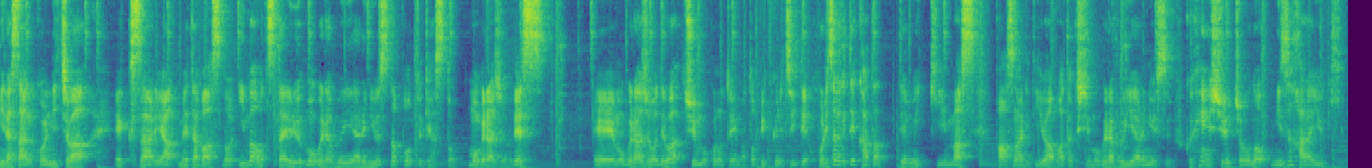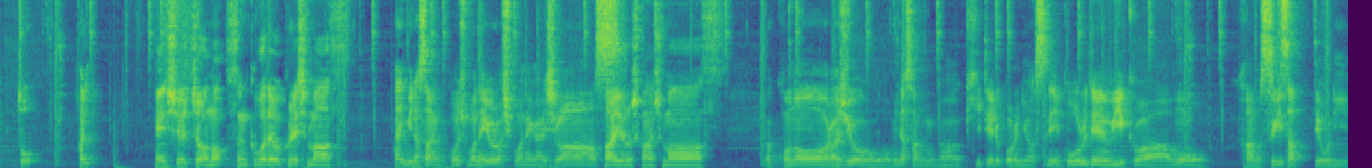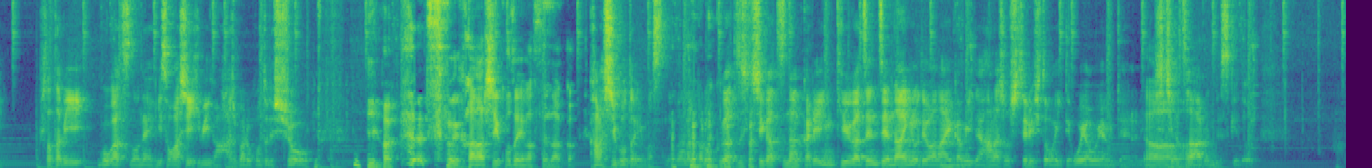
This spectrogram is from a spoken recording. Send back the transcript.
はい、皆さん、こんにちは。XR やメタバースの今を伝えるモグラ VR ニュースのポッドキャスト、モグラジオです。えー、モグラジオでは注目のテーマ、トピックについて掘り下げて語っていきます。パーソナリティは私、モグラ VR ニュース副編集長の水原由紀と、はい、編集長のすんくぼでお送りします。はい、皆さん、今週もね、よろしくお願いします。はい、よろしくお願いします。このラジオを皆さんが聞いている頃には、すでにゴールデンウィークはもうあの過ぎ去っており、再び5月のね、忙しい日々が始まることでしょう。いや、すごい悲しいこと言いますね、なんか。悲しいこと言いますね。まあ、なんか 6月、7月なんか連休が全然ないのではないかみたいな話をしてる人もいて、おやおやみたいなね、あー7月はあるんですけど、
